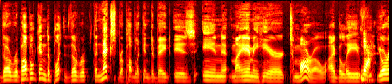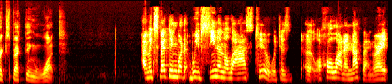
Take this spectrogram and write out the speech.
The Republican, de- the the next Republican debate is in Miami here tomorrow, I believe. Yeah. You're expecting what? I'm expecting what we've seen in the last two, which is a, a whole lot of nothing, right?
